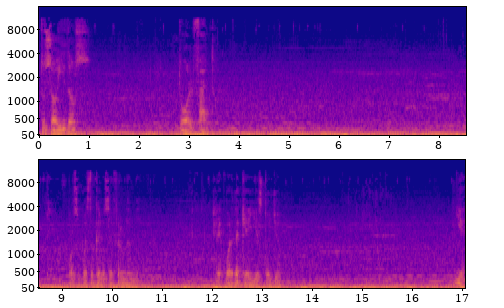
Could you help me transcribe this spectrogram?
tus oídos, tu olfato. Por supuesto que lo sé, Fernando. Recuerda que ahí estoy yo. Bien.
